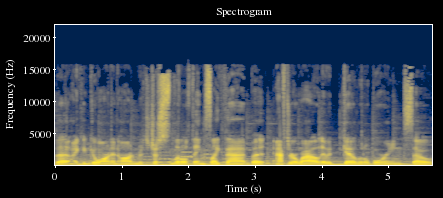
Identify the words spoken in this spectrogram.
but I could go on and on with just little things like that, but after a while it would get a little boring. So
